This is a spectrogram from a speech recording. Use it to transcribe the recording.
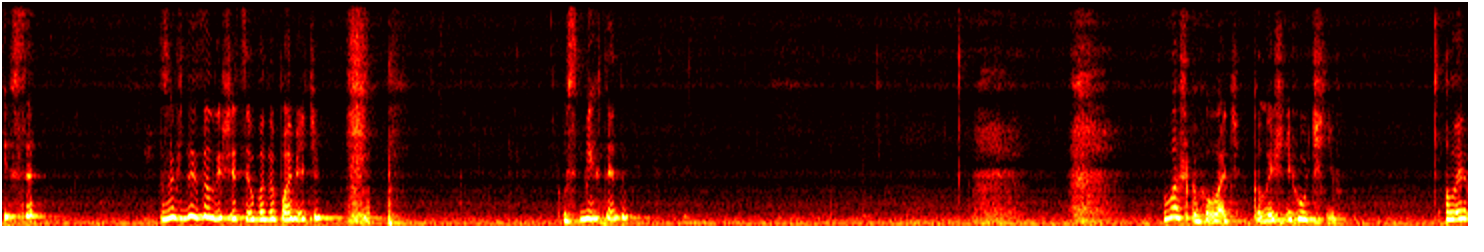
І все завжди залишиться в мене пам'яті. Усміхненим. Важко ховати колишніх учнів. Але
